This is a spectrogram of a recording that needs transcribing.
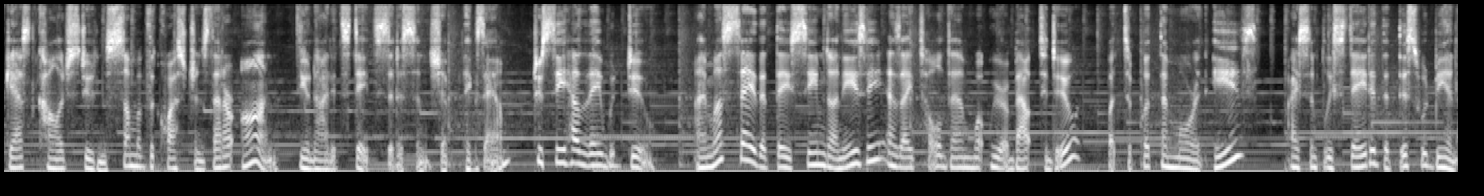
guest college students some of the questions that are on the United States citizenship exam to see how they would do. I must say that they seemed uneasy as I told them what we were about to do, but to put them more at ease, I simply stated that this would be an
